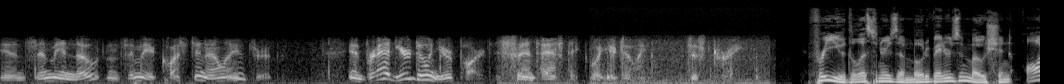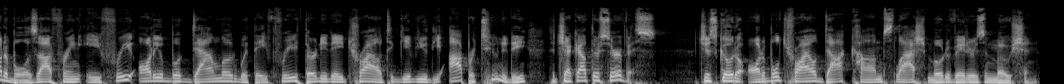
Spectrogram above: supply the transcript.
And send me a note and send me a question, I'll answer it. And Brad, you're doing your part. It's fantastic what you're doing. Just great. For you, the listeners of Motivators in Motion, Audible is offering a free audiobook download with a free 30-day trial to give you the opportunity to check out their service. Just go to audibletrial.com slash motivators in motion.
